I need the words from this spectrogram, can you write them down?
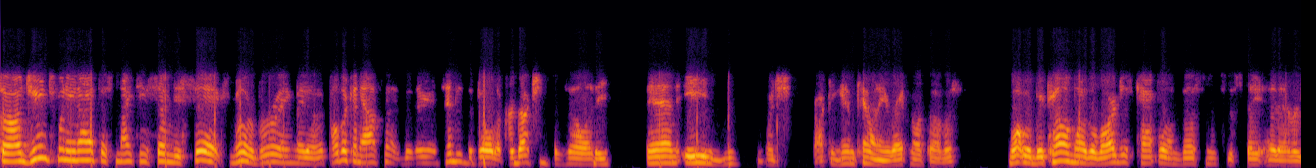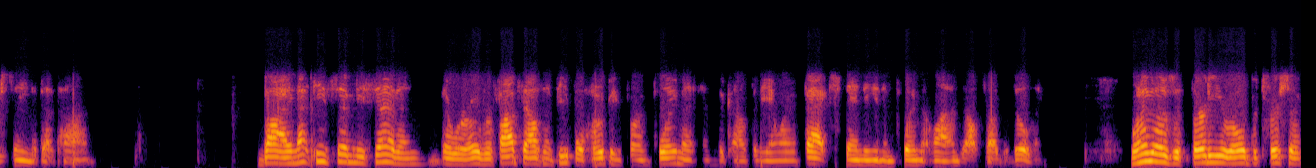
So on June 29th of 1976, Miller Brewing made a public announcement that they intended to build a production facility in Eden, which Rockingham County, right north of us, what would become one of the largest capital investments the state had ever seen at that time. By 1977, there were over 5,000 people hoping for employment in the company and were in fact standing in employment lines outside the building. One of those was 30-year-old Patricia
